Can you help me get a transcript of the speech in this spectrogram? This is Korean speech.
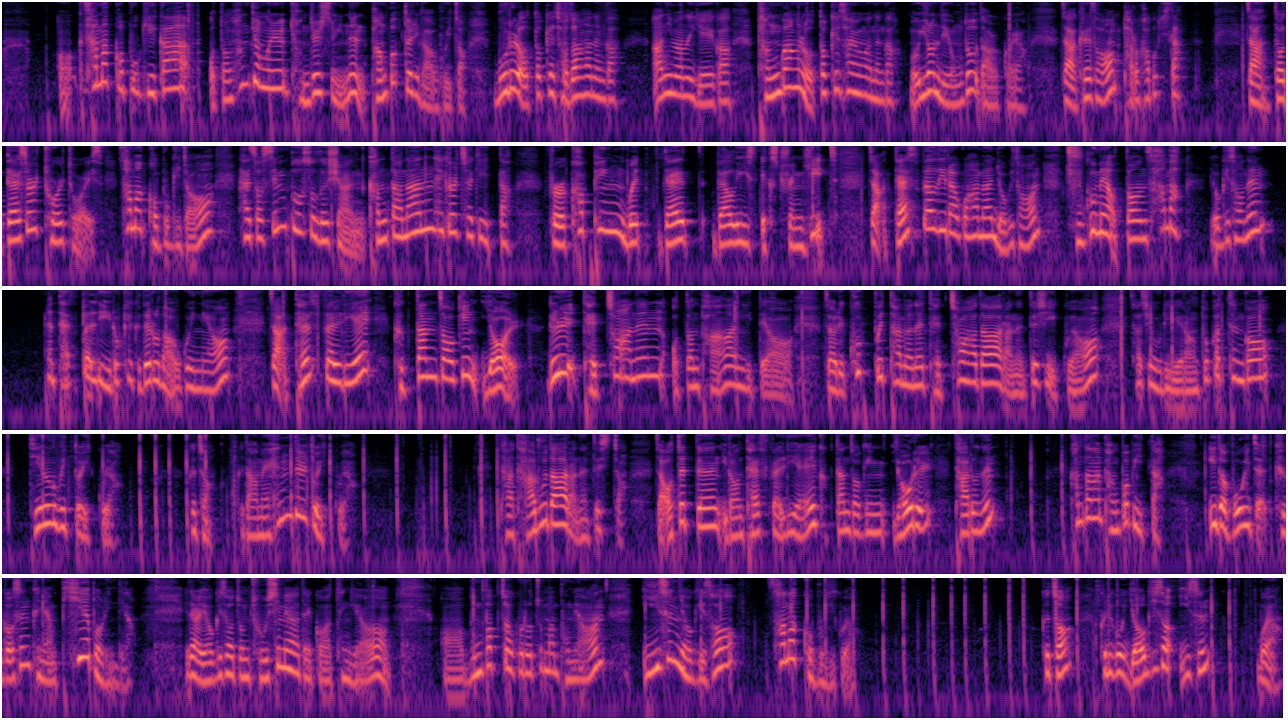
어, 사막 거북이가 어떤 환경을 견딜 수 있는 방법들이 나오고 있죠. 물을 어떻게 저장하는가? 아니면은 얘가 방광을 어떻게 사용하는가? 뭐 이런 내용도 나올 거예요. 자, 그래서 바로 가봅시다. 자, The Desert Tortoise, 사막 거북이죠. has a simple solution, 간단한 해결책이 있다. For coping with Death Valley's extreme heat. 자, Death Valley라고 하면 여기선 죽음의 어떤 사막, 여기서는 데스밸리 이렇게 그대로 나오고 있네요. 자, 데스밸리의 극단적인 열을 대처하는 어떤 방안이 있대요. 자, 우리 콧빛 하면은 대처하다라는 뜻이 있고요. 사실 우리 얘랑 똑같은 거 deal with도 있고요. 그죠? 그 다음에 handle도 있고요. 다 다루다라는 뜻이죠. 자, 어쨌든 이런 데스밸리의 극단적인 열을 다루는 간단한 방법이 있다. It avoids it. 그것은 그냥 피해버린대요. 얘들아, 여기서 좀 조심해야 될 것 같은 게요. 어, 문법적으로 좀만 보면 it은 여기서 사막 거북이고요. 그쵸? 그리고 여기서 it은 뭐야?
